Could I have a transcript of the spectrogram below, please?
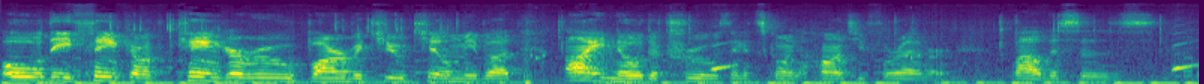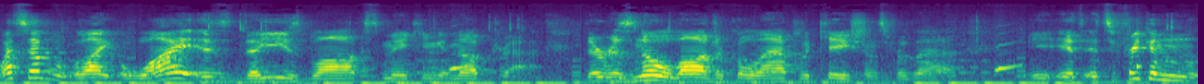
oh they think a kangaroo barbecue killed me but I know the truth and it's going to haunt you forever Wow, this is... What's up, like, why is these blocks making an updraft? There is no logical applications for that. It, it's a freaking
